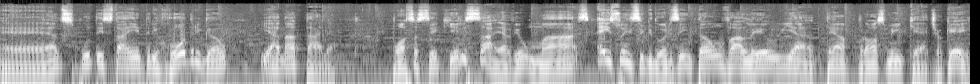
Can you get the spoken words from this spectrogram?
É, a disputa está entre Rodrigão e a Natália. Possa ser que ele saia, viu? Mas é isso aí, seguidores. Então, valeu e até a próxima enquete, ok?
